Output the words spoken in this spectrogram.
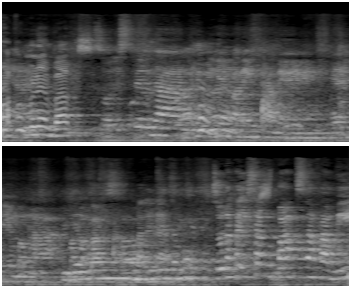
Tapon mo na yung box. So still na bibigyan pa rin kami. Yan yung mga mga box. So naka-isang box na kami.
